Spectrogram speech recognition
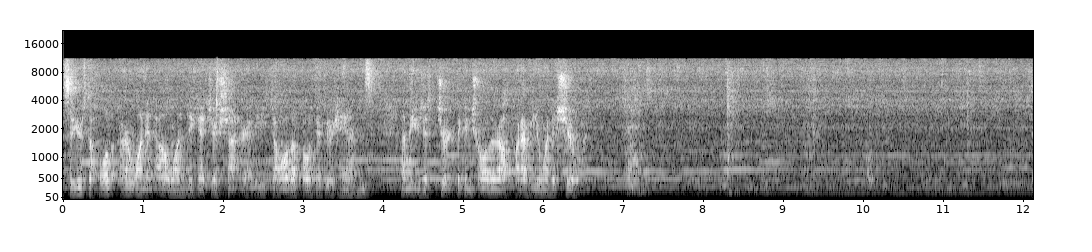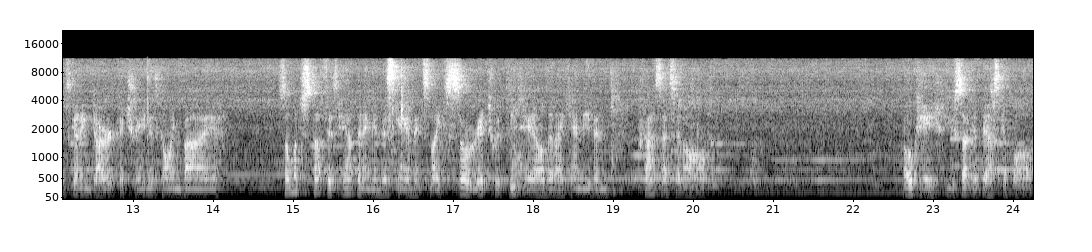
So you have to hold R1 and L1 to get your shot ready, to hold up both of your hands, and then you just jerk the controller up whenever you want to shoot. It's getting dark, a train is going by. So much stuff is happening in this game, it's like so rich with detail that I can't even process it all. Okay, you suck at basketball.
